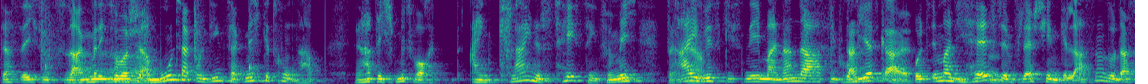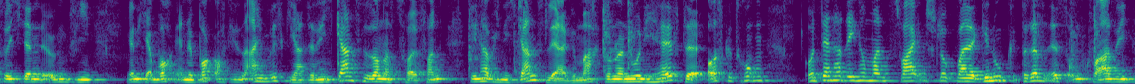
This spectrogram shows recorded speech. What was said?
dass ich sozusagen, wenn ich zum Beispiel am Montag und Dienstag nicht getrunken habe, dann hatte ich Mittwoch ein kleines Tasting für mich. Drei ja. Whiskys nebeneinander, habe die probiert. Das ist geil. Und immer die Hälfte im Fläschchen gelassen, sodass ich dann irgendwie, wenn ich am Wochenende Bock auf diesen einen Whisky hatte, den ich ganz besonders toll fand, den habe ich nicht ganz leer gemacht, sondern nur die Hälfte ausgetrunken. Und dann hatte ich nochmal einen zweiten Schluck, weil genug drin ist, um quasi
